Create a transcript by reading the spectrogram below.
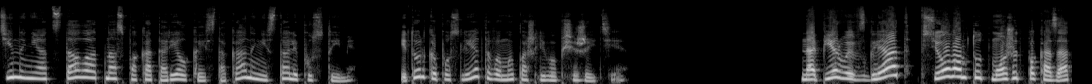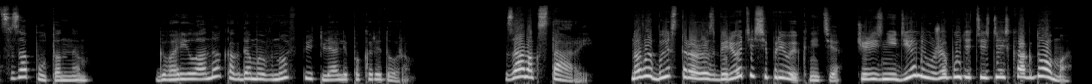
Тина не отстала от нас, пока тарелка и стаканы не стали пустыми, и только после этого мы пошли в общежитие. «На первый взгляд все вам тут может показаться запутанным», — говорила она, когда мы вновь петляли по коридорам. «Замок старый, но вы быстро разберетесь и привыкнете. Через неделю уже будете здесь как дома».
